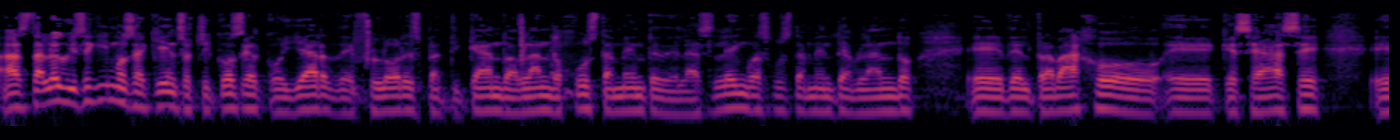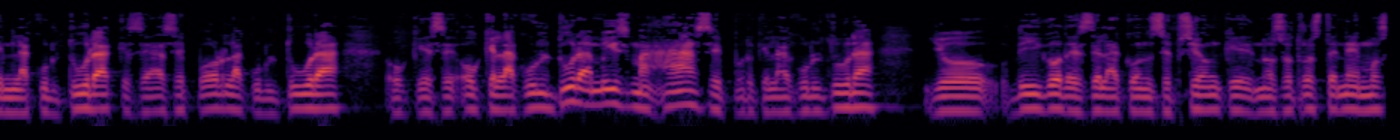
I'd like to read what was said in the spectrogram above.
Hasta luego y seguimos aquí en Xochicosca, el collar de flores, platicando, hablando justamente de las lenguas, justamente hablando eh, del trabajo eh, que se hace en la cultura, que se hace por la cultura o que, se, o que la cultura misma hace, porque la cultura, yo digo desde la concepción que nosotros tenemos,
